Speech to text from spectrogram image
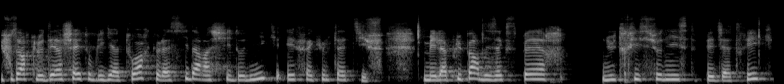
Il faut savoir que le DHA est obligatoire, que l'acide arachidonique est facultatif. Mais la plupart des experts nutritionnistes pédiatriques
